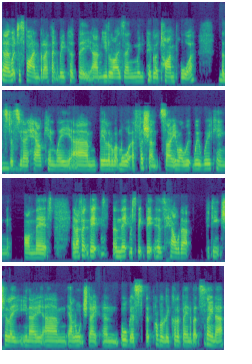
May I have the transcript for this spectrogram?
you know, which is fine, but I think we could be um, utilizing when people are time poor. Mm-hmm. It's just, you know, how can we um, be a little bit more efficient? So, you know, we're, we're working on that. And I think that in that respect, that has held up potentially, you know, um, our launch date in August. It probably could have been a bit sooner,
